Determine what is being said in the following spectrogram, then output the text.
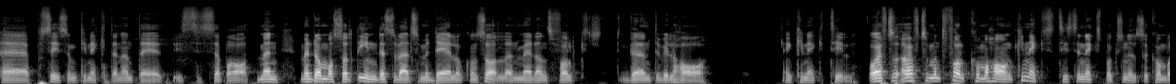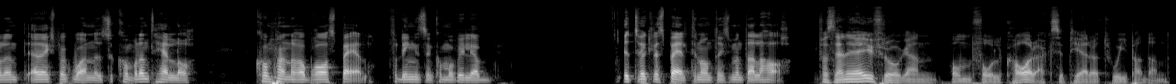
Eh, precis som Kinecten inte är separat. Men, men de har sålt in det så väl som en del av konsolen medan folk inte vill ha en Kinect till. Och, efter, och eftersom inte folk kommer ha en Kinect till sin Xbox nu så kommer det inte, eller Xbox One nu så kommer det inte heller komma några bra spel. För det är ingen som kommer vilja utveckla spel till någonting som inte alla har. Fast sen är ju frågan om folk har accepterat Wii-paddan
